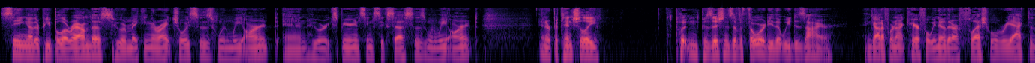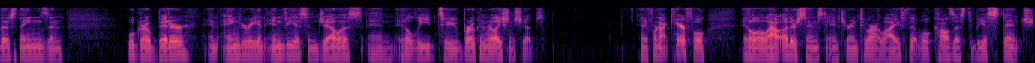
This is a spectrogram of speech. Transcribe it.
seeing other people around us who are making the right choices when we aren't, and who are experiencing successes when we aren't, and are potentially put in positions of authority that we desire. And God, if we're not careful, we know that our flesh will react to those things and we'll grow bitter and angry and envious and jealous, and it'll lead to broken relationships. And if we're not careful, it'll allow other sins to enter into our life that will cause us to be a stench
